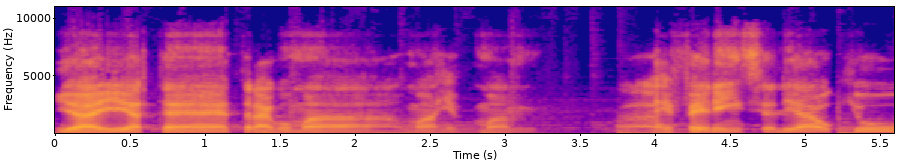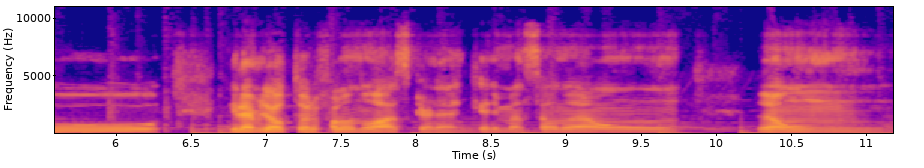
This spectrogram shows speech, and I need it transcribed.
E aí até trago uma, uma, uma, uma, referência ali ao que o Guilherme Del Toro falou no Oscar, né? Que animação não é um, não é um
